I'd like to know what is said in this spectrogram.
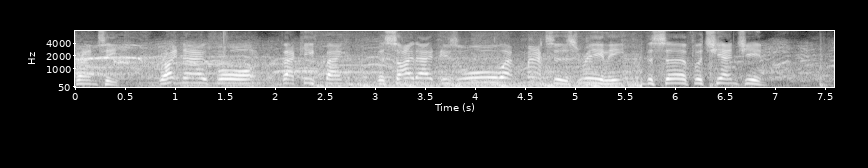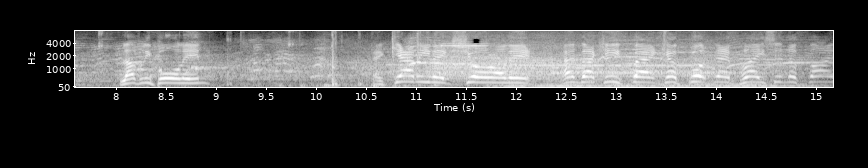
Franti. Right now for Vakif Bank, the side out is all that matters, really. The serve for Tianjin. Lovely ball in. And Gabi makes sure of it. And Vakif Bank have booked their place in the final.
